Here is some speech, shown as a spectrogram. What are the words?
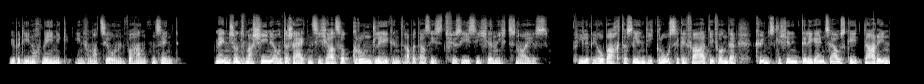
über die noch wenig Informationen vorhanden sind. Mensch und Maschine unterscheiden sich also grundlegend, aber das ist für sie sicher nichts Neues. Viele Beobachter sehen die große Gefahr, die von der künstlichen Intelligenz ausgeht, darin,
